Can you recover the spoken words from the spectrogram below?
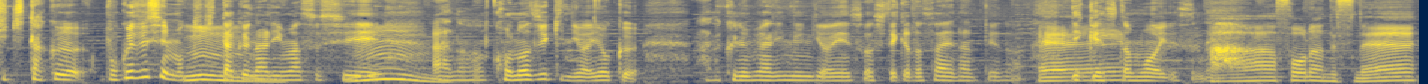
聞きたく僕自身も聞きたくなりますし、うん。あのこの時期にはよくあのくるみ割り人形を演奏してくださいなんていうのはリクエストも多いですね。ああそうなんですね。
